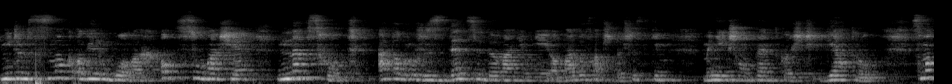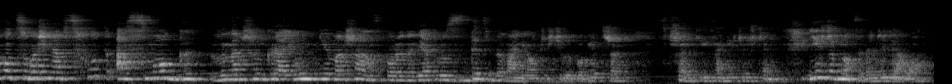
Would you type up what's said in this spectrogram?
niczym smok o wielu głowach, odsuwa się na wschód, a to wróży zdecydowanie mniej opadów, a przede wszystkim mniejszą prędkość wiatru. Smog odsuwa się na wschód, a smog w naszym kraju nie ma szans. Porywy wiatru zdecydowanie oczyściły powietrze z wszelkich zanieczyszczeń. I jeszcze w nocy będzie wiało.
